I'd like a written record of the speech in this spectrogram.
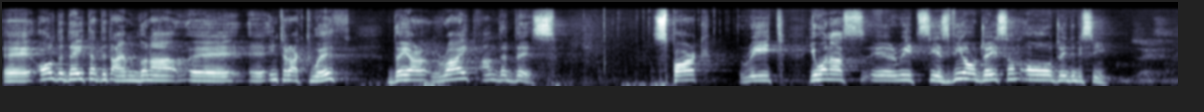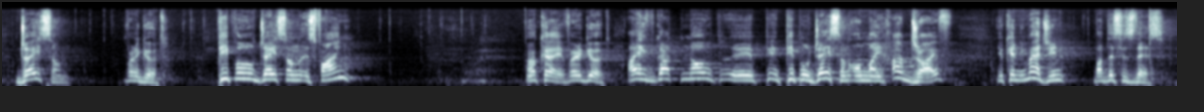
Uh, all the data that I'm gonna uh, interact with, they are right under this. Spark, read. You wanna read CSV or JSON or JDBC? JSON. JSON. Very good. People JSON is fine? Okay, very good. I've got no uh, people JSON on my hard drive, you can imagine, but this is this.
